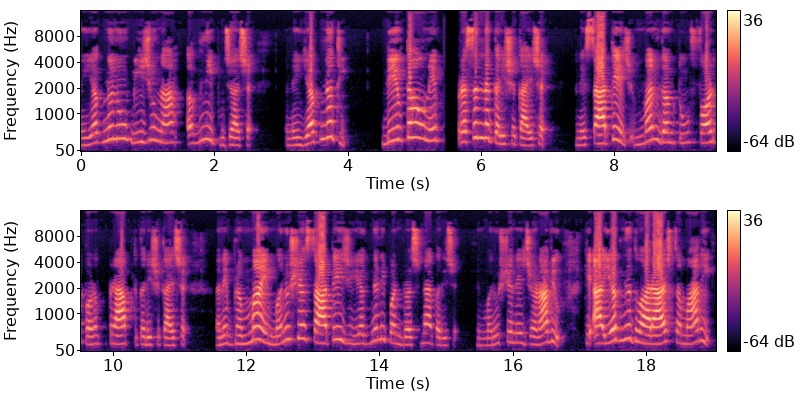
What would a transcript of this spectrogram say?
યજ્ઞનું બીજું નામ અગ્નિ પૂજા છે અને યજ્ઞથી દેવતાઓને પ્રસન્ન કરી શકાય છે અને સાથે જ મનગમતું ફળ પણ પ્રાપ્ત કરી શકાય છે અને બ્રહ્માએ મનુષ્ય સાથે જ યજ્ઞની પણ રચના કરી છે. મનુષ્યને જણાવ્યું કે આ યજ્ઞ દ્વારા જ તમારી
